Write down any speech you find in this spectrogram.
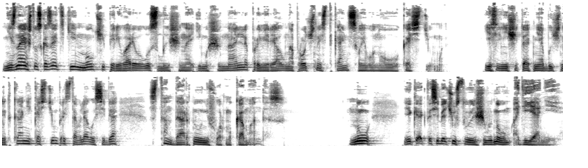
Не зная, что сказать, Кейн молча переваривал услышанное и машинально проверял на прочность ткань своего нового костюма. Если не считать необычной ткани, костюм представлял из себя стандартную униформу «Командос». «Ну, и как ты себя чувствуешь в новом одеянии?»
